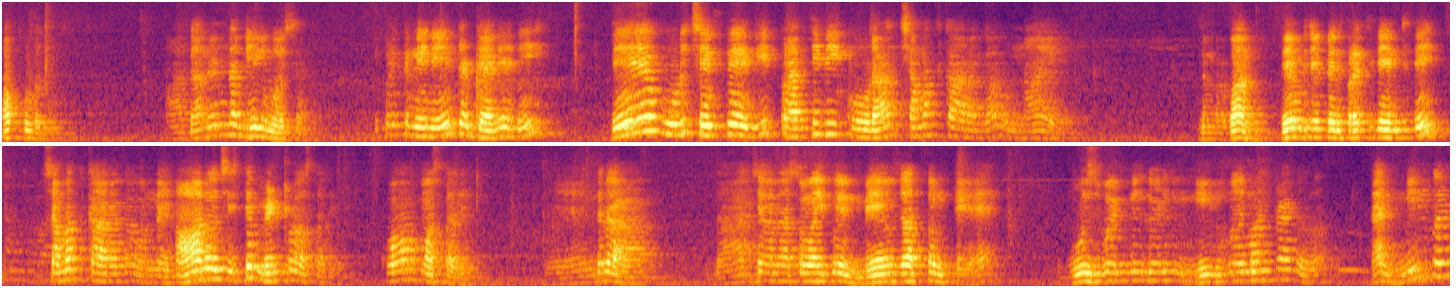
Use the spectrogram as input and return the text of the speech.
అప్పుడు ఆ దానిండా నీళ్ళు పోసాను ఇప్పుడు ఇక్కడ నేను ఏంటంటే అనేది దేవుడు చెప్పేవి ప్రతిదీ కూడా చమత్కారంగా ఉన్నాయి. నెంబర్ వన్ దేవుడు చెప్పేది ప్రతిదీ ఏంటిది? చమత్కారంగా ఉన్నాయి. ఆలోచిస్తే మెంటలు వస్తుంది కోపం వస్తుంది ఇందిరా ఆచారాసం అయిపోయి మేము చేస్తుంటే బూజు పట్టిన గడికి నీళ్ళు పోయమంటాడు నీళ్ళు పోయి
